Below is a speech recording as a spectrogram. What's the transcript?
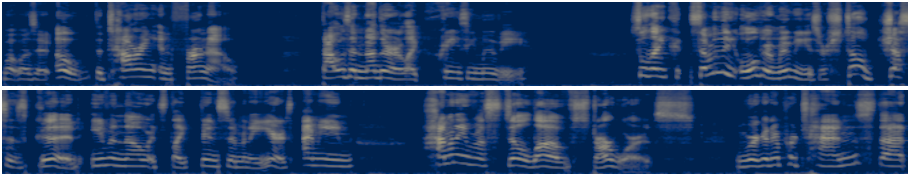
what was it? Oh, The Towering Inferno. That was another, like, crazy movie. So, like, some of the older movies are still just as good, even though it's, like, been so many years. I mean, how many of us still love Star Wars? We're to pretend that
